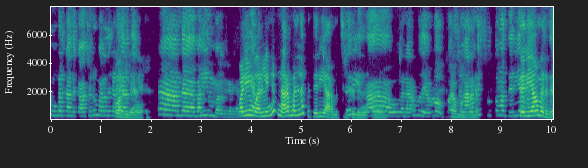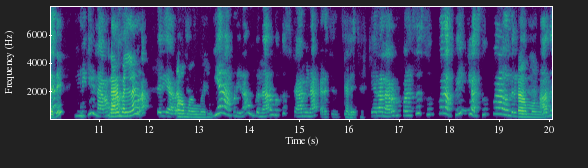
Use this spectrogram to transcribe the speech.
உங்களுக்கு அந்த காய்ச்சலும் வரது கிடையாது. அந்த வலியும் வரது கிடையாது. வலியும் இல்லையா? வரலைங்க. நரம்பெல்லாம் இப்ப தெரிய. ஆரம்பிச்சிருக்குதுங்க. தெரியாம இருந்தது. நரம்பெல்லாம். ஆமாங்க மேடம். ஏன் அப்டின்னா, உங்க நரம்புக்கு ஸ்டாமினா கிடைச்சிருச்சு. ஏன்னா நரம்பு பல்ஸ் சூப்பரா பீக்ல சூப்பரா வந்திருக்கு. அது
